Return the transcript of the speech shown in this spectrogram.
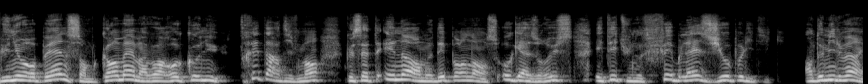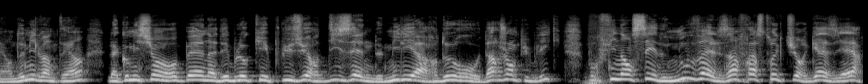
L'Union européenne semble quand même avoir reconnu très tardivement que cette énorme dépendance au gaz russe était une faiblesse géopolitique. En 2020 et en 2021, la Commission européenne a débloqué plusieurs dizaines de milliards d'euros d'argent public pour financer de nouvelles infrastructures gazières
